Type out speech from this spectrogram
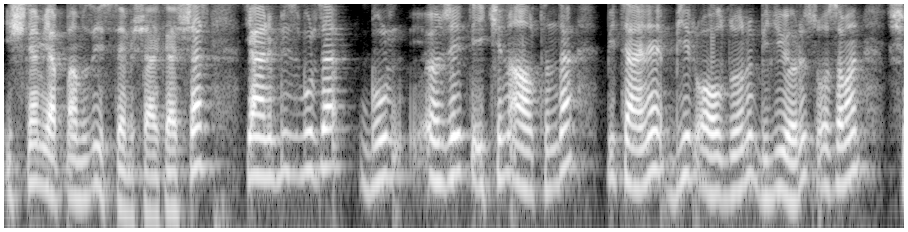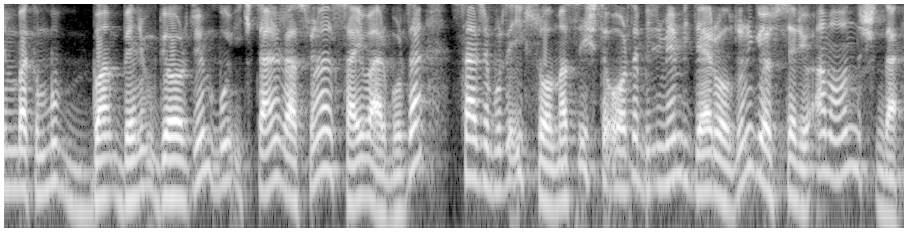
işlem yapmamızı istemiş arkadaşlar. Yani biz burada bu öncelikle 2'nin altında bir tane 1 olduğunu biliyoruz. O zaman şimdi bakın bu benim gördüğüm bu iki tane rasyonel sayı var burada. Sadece burada x olması işte orada bilinmeyen bir değer olduğunu gösteriyor. Ama onun dışında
